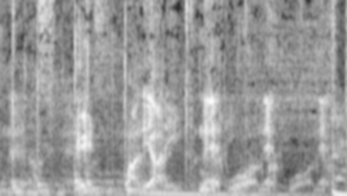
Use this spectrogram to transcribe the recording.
en Balearic Network.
